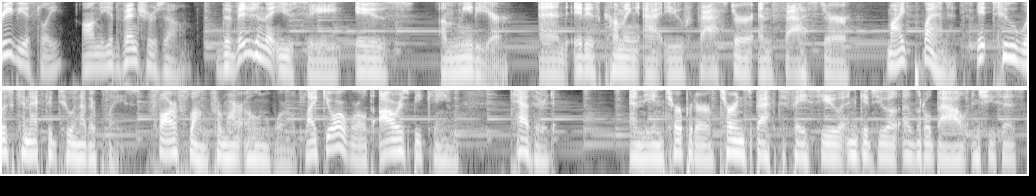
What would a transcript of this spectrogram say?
Previously on the Adventure Zone, the vision that you see is a meteor, and it is coming at you faster and faster. My planet, it too was connected to another place, far flung from our own world. Like your world, ours became tethered. And the interpreter turns back to face you and gives you a, a little bow, and she says,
